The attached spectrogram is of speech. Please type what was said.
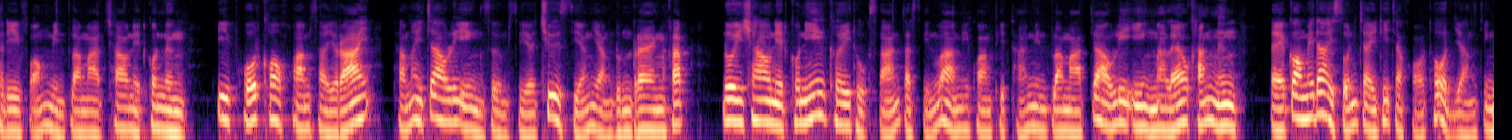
คดีฟ้องหมิ่นประมาทชาวเน็ตคนหนึ่ง ที่โพสต์ข้อความใส่ร้ายทำให้เจ้าลี่อิงเสื่อมเสียชื่อเสียงอย่างรุนแรงนะครับ โดยชาวเน็ตคนนี้เคยถูกศาลตัดสินว่ามีความผิดฐานหมิ่นประมาทเจ้าลี่อิงมาแล้วครั้งหนึ่ง แต่ก็ไม่ได้สนใจที่จะขอโทษอย่างจริง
